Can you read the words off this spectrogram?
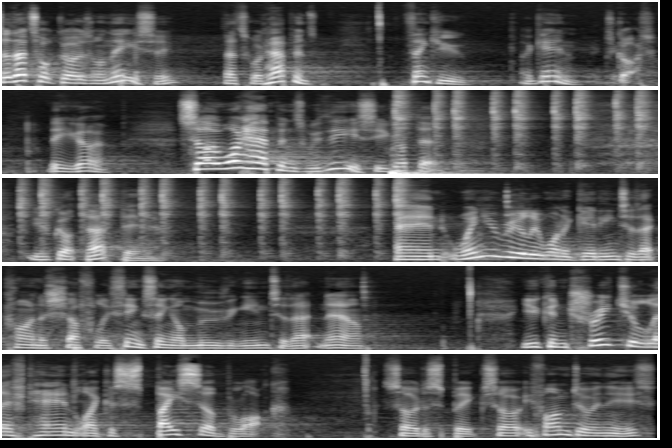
So that's what goes on there, you see. That's what happens. Thank you again, Scott. There you go. So what happens with this? You've got that. You've got that there. And when you really want to get into that kind of shuffly thing, seeing I'm moving into that now, You can treat your left hand like a spacer block, so to speak. So if I'm doing this,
